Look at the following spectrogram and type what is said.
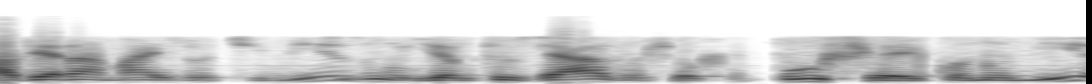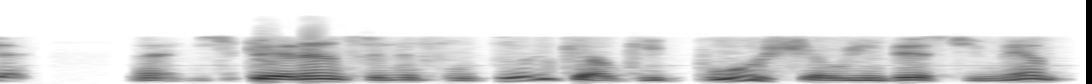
haverá mais otimismo e entusiasmo, que é o que puxa a economia, né? esperança no futuro, que é o que puxa o investimento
